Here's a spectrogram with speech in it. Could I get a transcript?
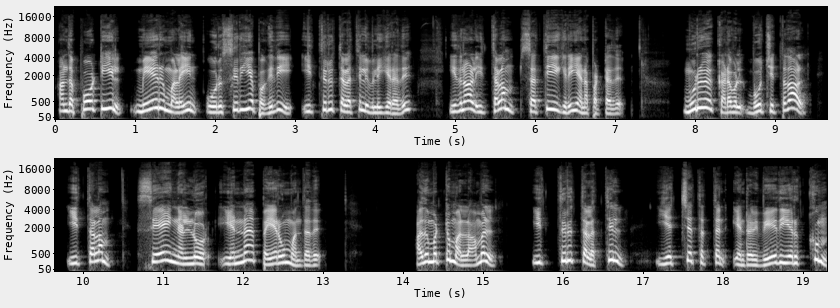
அந்த போட்டியில் மேருமலையின் ஒரு சிறிய பகுதி இத்திருத்தலத்தில் விழுகிறது. இதனால் இத்தலம் சத்தியகிரி எனப்பட்டது. முருக கடவுள் பூச்சித்ததால் இத்தலம் சேய்நல்லூர் என்ன பெயரும் வந்தது. அது மட்டுமல்லாமல் இத்திருத்தலத்தில் எச்சதத்தன் என்ற வேதியருக்கும்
